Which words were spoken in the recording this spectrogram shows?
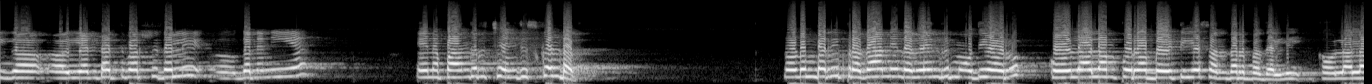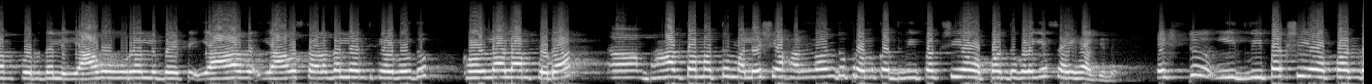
ಈಗ ಎಂಟತ್ತು ವರ್ಷದಲ್ಲಿ ಗಣನೀಯ ಏನಪ್ಪಾ ಅಂದ್ರೆ ಚೇಂಜಸ್ ಕಂಡದ. ನೋಡಂಬರಿ ಪ್ರಧಾನಿ ನರೇಂದ್ರ ಮೋದಿ ಅವರು ಕೋಲಾಲಂಪುರ ಭೇಟಿಯ ಸಂದರ್ಭದಲ್ಲಿ, ಕೋಲಾಲಂಪುರದಲ್ಲಿ ಯಾವ ಊರಲ್ಲಿ ಭೇಟಿ, ಯಾವ ಯಾವ ಸ್ಥಳದಲ್ಲಿ ಅಂತ ಕೇಳ್ಬೋದು? ಕೋಲಾಲಂಪುರ ಭಾರತ ಮತ್ತು ಮಲೇಷ್ಯಾ ಹನ್ನೊಂದು ಪ್ರಮುಖ ದ್ವಿಪಕ್ಷೀಯ ಒಪ್ಪಂದಗಳಿಗೆ ಸಹಿ ಆಗಿದೆ ಎಷ್ಟು ಈ ದ್ವಿಪಕ್ಷೀಯ ಒಪ್ಪಂದ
